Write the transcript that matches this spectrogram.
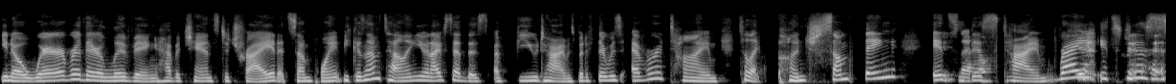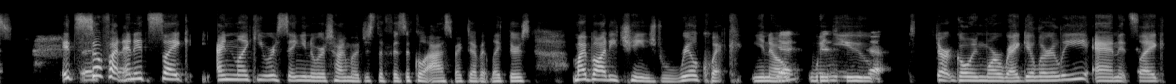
you know, wherever they're living have a chance to try it at some point because I'm telling you, and I've said this a few times, but if there was ever a time to like punch something, it's, it's this time, right? Yeah. It's just. It's That's so fun. And it's like, and like you were saying, you know, we are talking about just the physical aspect of it. Like, there's my body changed real quick, you know, yeah. when you yeah. start going more regularly. And it's like,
